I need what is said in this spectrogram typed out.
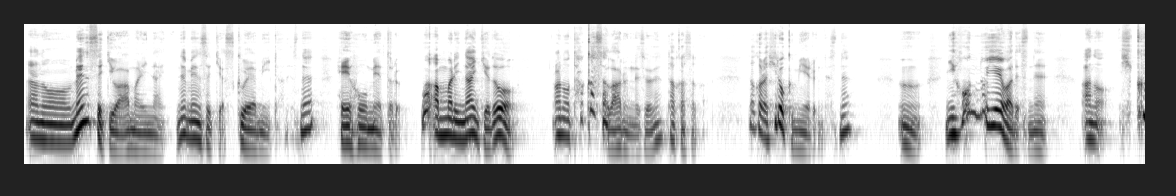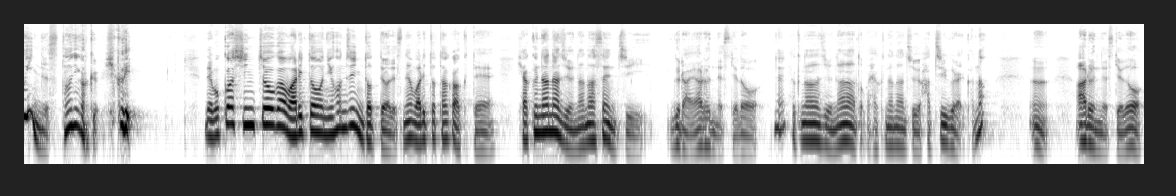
あの面積はあまりない。ね。面積はスクエアミーターですね。平方メートルはあんまりないけどあの高さがあるんですよね。高さが。だから広く見えるんですね。うん、日本の家はですねあの低いんですとにかく低い。で僕は身長が割と日本人にとってはですね割と高くて177センチぐらいあるんですけど、ね、177とか178ぐらいかな、うん、あるんですけど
